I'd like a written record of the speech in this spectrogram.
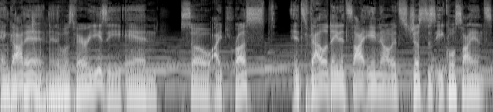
and got in, and it was very easy. And so I trust it's validated science you know it's just as equal science.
